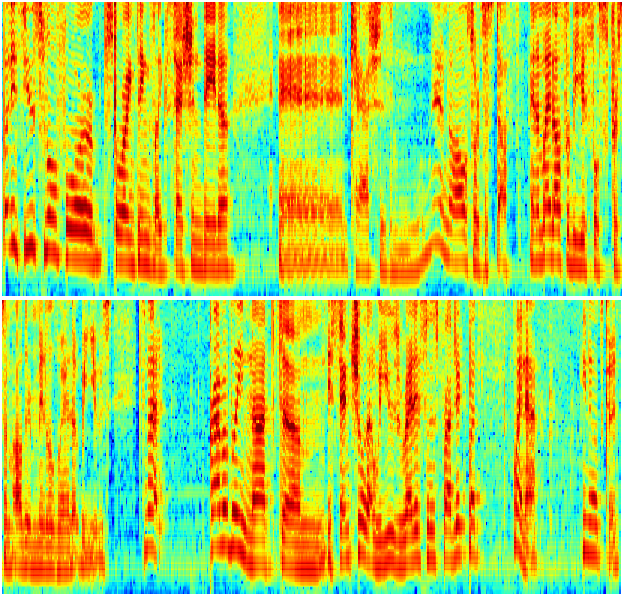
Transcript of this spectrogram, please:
But it's useful for storing things like session data and caches and you know all sorts of stuff. And it might also be useful for some other middleware that we use. It's not Probably not um, essential that we use Redis in this project, but why not? You know, it's good.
